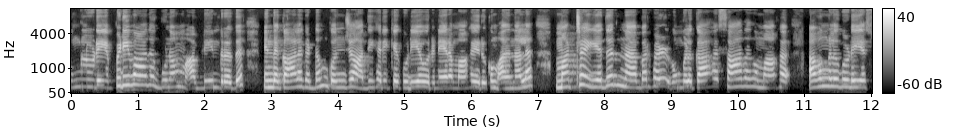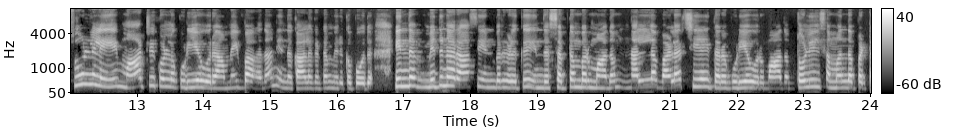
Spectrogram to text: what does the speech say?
உங்களுடைய பிடிவாத குணம் அப்படின்றது இந்த காலகட்டம் கொஞ்சம் அதிகரிக்கக்கூடிய ஒரு நேரமாக இருக்கும். அதனால மற்ற எதிர் நபர்கள் உங்களுக்காக சாதகமாக அவங்களுடைய சூழ்நிலையை மாற்றிக்கொள்ளக்கூடிய ஒரு அமைப்பாக தான் இந்த காலகட்டம் இருக்க போகுது. இந்த மிதுன ராசி என்பவர்களுக்கு இந்த செப்டம்பர் மாதம் நல்ல வளர்ச்சியை தரக்கூடிய ஒரு மாதம். தொழில் சம்பந்தப்பட்ட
